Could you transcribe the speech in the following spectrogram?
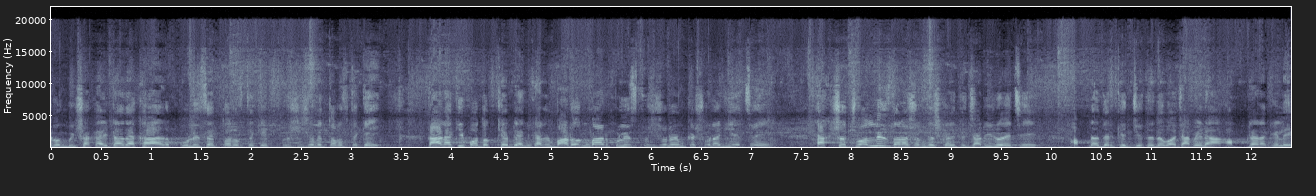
এবং বিশাখা এটা দেখার পুলিশের তরফ থেকে, প্রশাসনের তরফ থেকে তারা কি পদক্ষেপ নেন? কারণ বারংবার পুলিশ প্রশাসনের মুখে শোনা গিয়েছে, একশো চুয়াল্লিশ দ্বারা সন্দেশকারীতে জারি রয়েছে। আপনাদেরকে যেতে দেওয়া যাবে না। আপনারা গেলে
